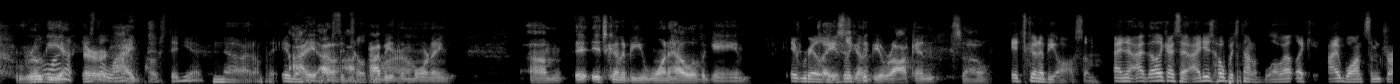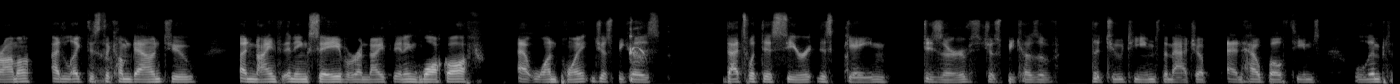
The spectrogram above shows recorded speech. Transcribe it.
The Rugi lineup- at is the third. I, posted yet? No, I don't think it won't I, be I posted till probably in the morning. Um, it- it's going to be one hell of a game. It really Place is. Like going to be rocking. So it's going to be awesome. And I, like I said, I just hope it's not a blowout. Like I want some drama. I'd like this to come down to a ninth inning save or a ninth inning walk off at one point, just because that's what this series, this game deserves, just because of the two teams, the matchup, and how both teams limped,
